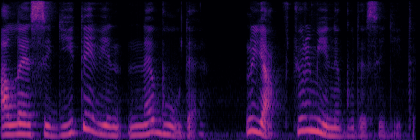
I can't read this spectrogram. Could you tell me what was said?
але сидіти він не буде. Ну як, в тюрмі не буде сидіти.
